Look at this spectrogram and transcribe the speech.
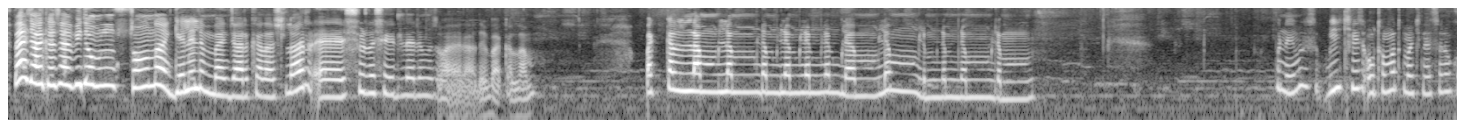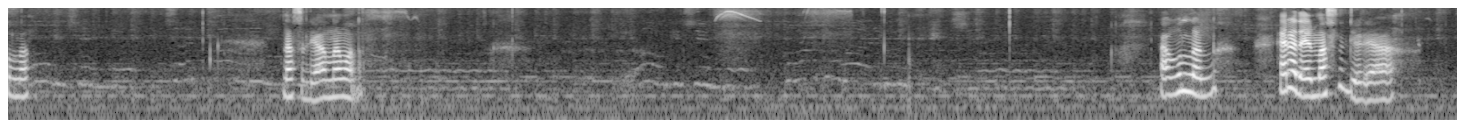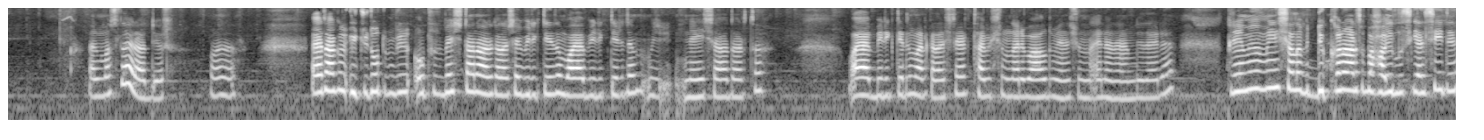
Bence arkadaşlar videomuzun sonuna gelelim bence arkadaşlar. Ee, şurada şeylerimiz var herhalde bakalım. Bakalım lam lam lam lam lam lam lam lam lam lam lam. Bu neymiş? Bir kez otomat makinesini kullan. Nasıl ya anlamadım. Ya kullandık. Herhalde elmaslı diyor ya. Elmaslı herhalde diyor. Aynen. Evet arkadaşlar 335 tane arkadaşlar biriktirdim. Bayağı biriktirdim. Neyse adı artık. Bayağı biriktirdim arkadaşlar. Tabi şunları bir aldım yani şunun en önemlileri. Premium inşallah bir dükkan artı bir hayırlısı gelseydi.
